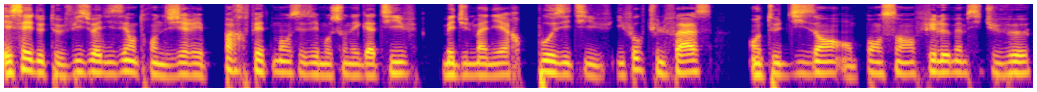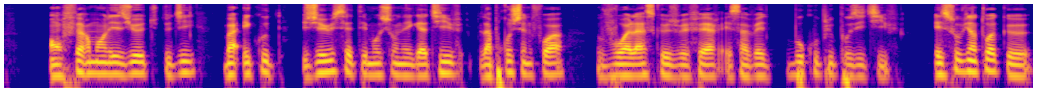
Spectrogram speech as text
Essaye de te visualiser en train de gérer parfaitement ces émotions négatives, mais d'une manière positive. Il faut que tu le fasses en te disant, en pensant, fais-le même si tu veux, en fermant les yeux, tu te dis, bah écoute, j'ai eu cette émotion négative, la prochaine fois, voilà ce que je vais faire et ça va être beaucoup plus positif. Et souviens-toi que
